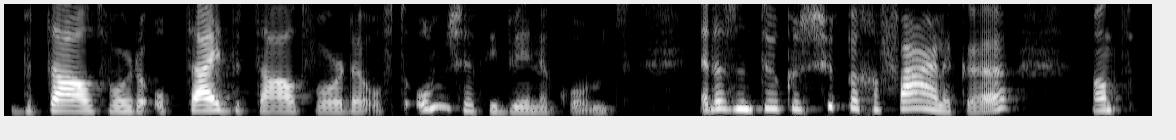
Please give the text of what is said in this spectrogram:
betaald worden, op tijd betaald worden of de omzet die binnenkomt. En dat is natuurlijk een super gevaarlijke, want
